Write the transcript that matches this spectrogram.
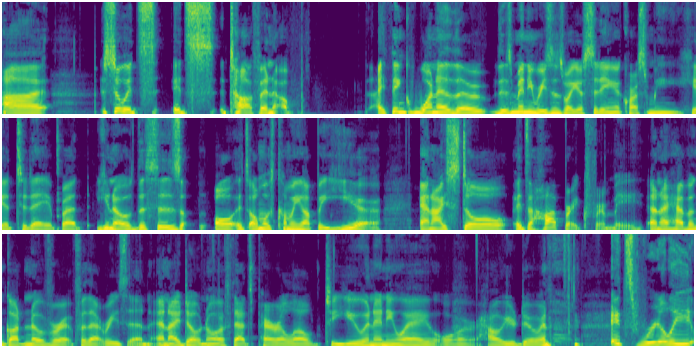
so it's it's tough, and uh, I think one of the there's many reasons why you're sitting across from me here today, but you know, this is all. It's almost coming up a year. And I still, it's a heartbreak for me. And I haven't gotten over it for that reason. And I don't know if that's parallel to you in any way or how you're doing. It's really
